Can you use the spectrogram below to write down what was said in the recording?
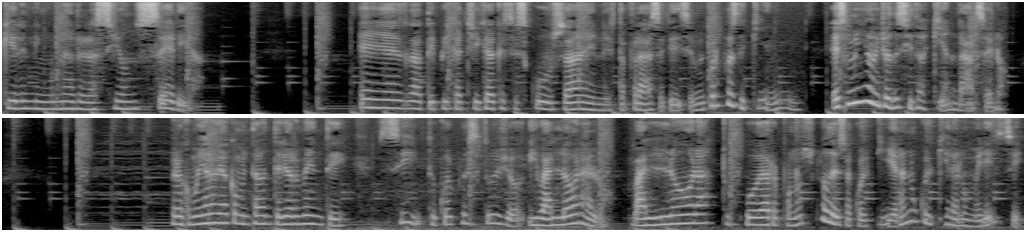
quieren ninguna relación seria. es la típica chica que se excusa en esta frase que dice, mi cuerpo es de quien es mío y yo decido a quién dárselo. Pero como ya lo había comentado anteriormente, sí, tu cuerpo es tuyo y valóralo. Valora tu cuerpo, no se lo des a cualquiera, no cualquiera lo merece.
